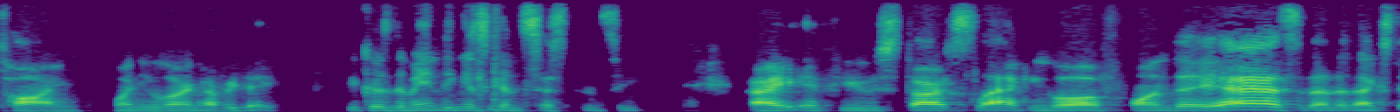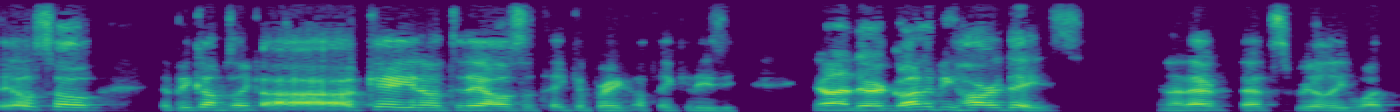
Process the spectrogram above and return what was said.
time when you learn every day, because the main thing is consistency. Right? If you start slacking off one day, yes, and then the next day also, it becomes like, oh, okay, you know, today I'll also take a break. I'll take it easy. You know, and there are going to be hard days. You know, that that's really what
